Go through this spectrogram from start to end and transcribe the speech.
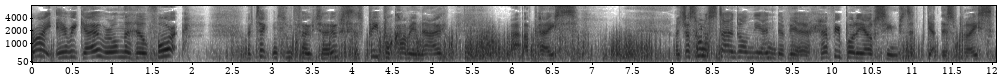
Right, here we go. We're on the hill fort. I've taken some photos. There's people coming now at a pace. I just want to stand on the end of here. Everybody else seems to get this place. So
